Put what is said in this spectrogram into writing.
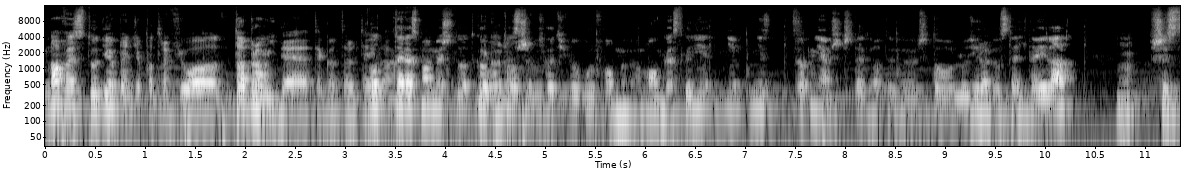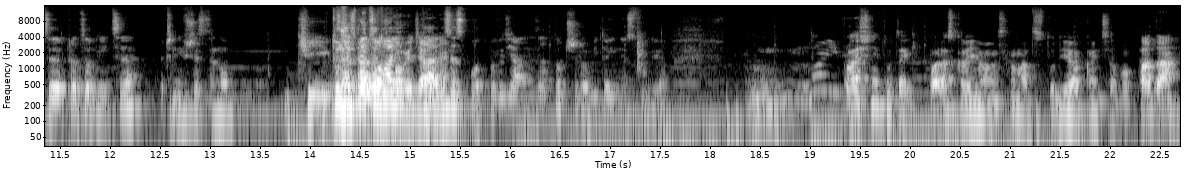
nowe studio będzie potrafiło dobrą ideę tego bo Telltale'a. teraz mamy jeszcze dodatkowo to, że wychodzi w Wolf Among Us. Tylko nie, nie, nie zapomniałem przeczytać o tym, czy to ludzie robią z Telltale'a. Hmm? Wszyscy pracownicy, znaczy nie wszyscy, no, Ci którzy pracowali, odpowiedzialny. tak, zespół odpowiedzialny za to, czy robi to inne studio. No i właśnie tutaj po raz kolejny mamy schemat studio końcowo pada.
